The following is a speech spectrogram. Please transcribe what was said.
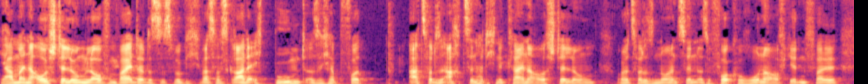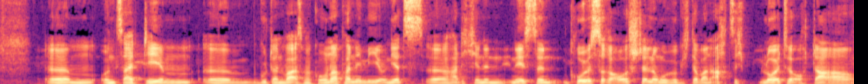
ja, meine Ausstellungen laufen weiter. Das ist wirklich was, was gerade echt boomt. Also ich habe vor 2018 hatte ich eine kleine Ausstellung oder 2019, also vor Corona auf jeden Fall. Ähm, und seitdem, äh, gut, dann war erstmal Corona-Pandemie und jetzt äh, hatte ich hier eine nächste größere Ausstellung, wo wirklich, da waren 80 Leute auch da.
